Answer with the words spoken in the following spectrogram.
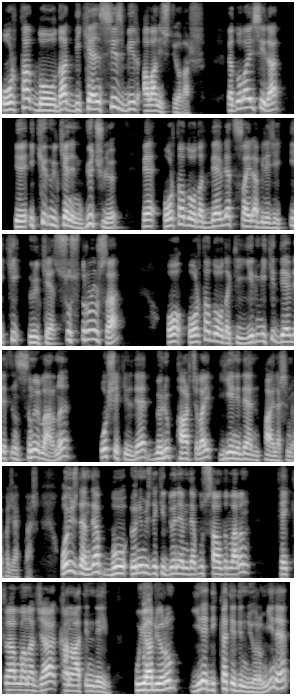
Orta Doğu'da dikensiz bir alan istiyorlar. Ve dolayısıyla e, iki ülkenin güçlü ve Orta Doğu'da devlet sayılabilecek iki ülke susturulursa o Orta Doğu'daki 22 devletin sınırlarını o şekilde bölüp parçalayıp yeniden paylaşım yapacaklar. O yüzden de bu önümüzdeki dönemde bu saldırıların tekrarlanacağı kanaatindeyim. Uyarıyorum. Yine dikkat edin diyorum. Yine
